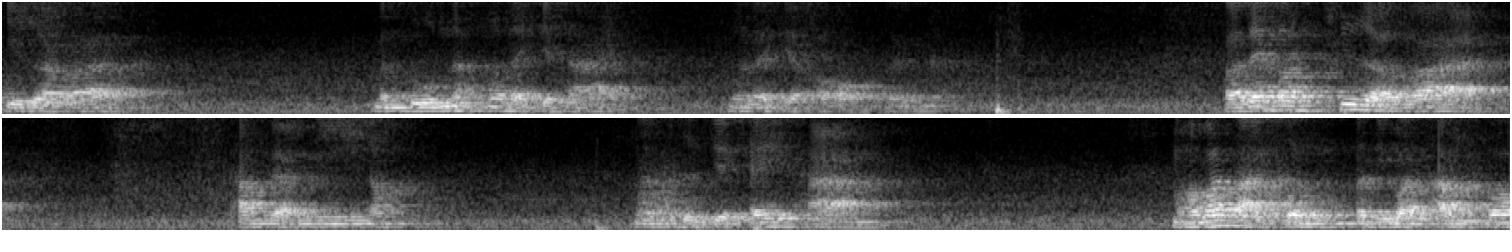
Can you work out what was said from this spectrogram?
เจือว่า มันรุ้นนะเมื่อไหร่จะได้ เมื่อไหร่จะออกเลยนะตอนแรกก็เชื่อว่าทำแบบนี้เนาะมันถึงจะใช่ทางหมายว่าหลายคนปฏิบัติธรรมก็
